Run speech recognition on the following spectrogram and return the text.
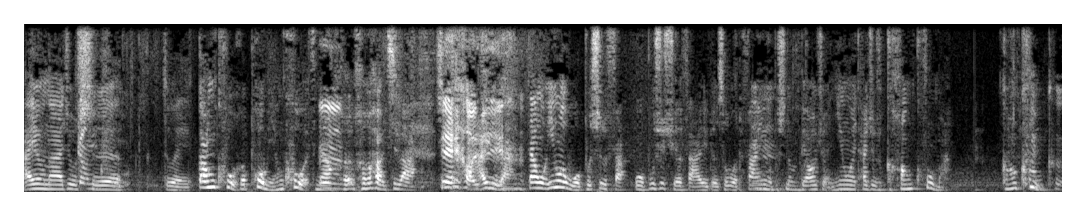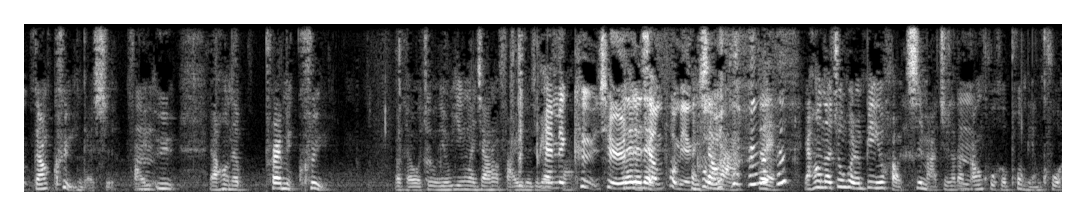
还有呢，就是对钢裤和破棉裤怎么样？很很好记吧？对，法语啊。但我因为我不是法，我不是学法语的，所以我的发音也不是那么标准。因为它就是钢裤嘛，钢裤，钢裤应该是法语。然后呢 c r e OK，我就用英文加上法语的这个。破棉裤确实很像破棉裤，很像吧？对。然后呢，中国人便于好记嘛，就是它的钢裤和破棉裤。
